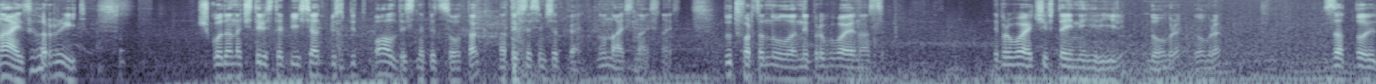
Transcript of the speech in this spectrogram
найс, горить. Шкода на 450 плюс підпал десь на 500, так? На 375. Ну найс, найс, найс. Тут фартануло, не пробиває нас. Не пробиває чифтейний гріль. Добре, добре. Зато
